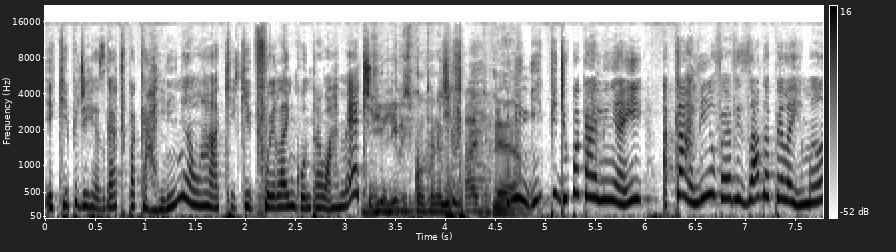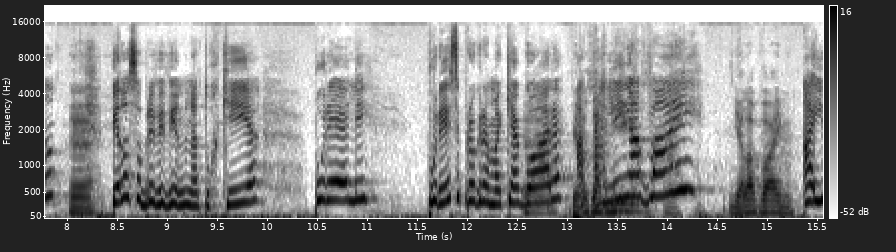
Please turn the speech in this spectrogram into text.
equipe de resgate pra Carlinha lá, que, que foi lá encontrar o Armete. De livre e espontânea vontade. É. E ninguém pediu pra Carlinha ir. A Carlinha foi avisada pela irmã, É. pela sobrevivendo na Turquia, por ele, por esse programa aqui agora. É, a Carlinha amigas. vai. E ela vai. Aí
